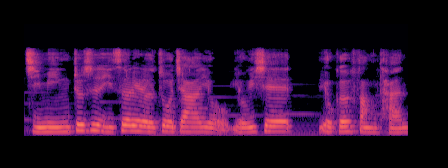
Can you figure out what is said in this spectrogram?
几名就是以色列的作家有有一些有个访谈，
